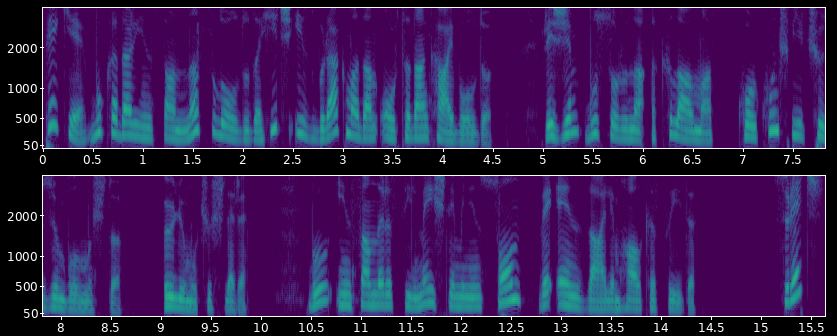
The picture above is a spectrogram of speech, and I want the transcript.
Peki bu kadar insan nasıl oldu da hiç iz bırakmadan ortadan kayboldu? Rejim bu soruna akıl almaz, korkunç bir çözüm bulmuştu. Ölüm uçuşları. Bu insanları silme işleminin son ve en zalim halkasıydı. Süreç,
